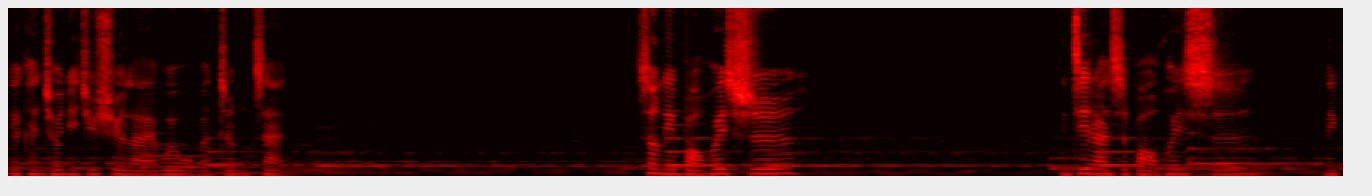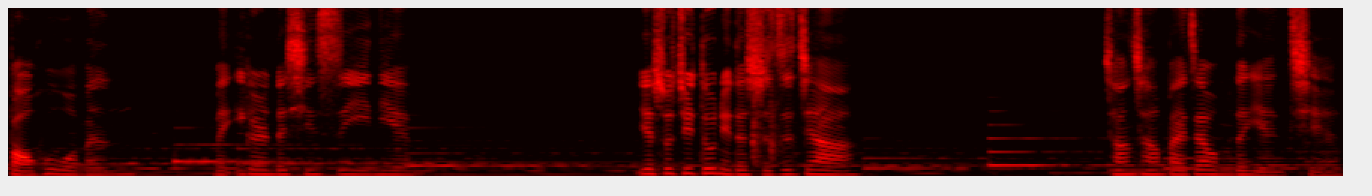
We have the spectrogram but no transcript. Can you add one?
也恳求你继续来为我们征战。圣灵保惠师，你既然是保惠师，你保护我们每一个人的心思意念。耶稣基督，你的十字架常常摆在我们的眼前，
